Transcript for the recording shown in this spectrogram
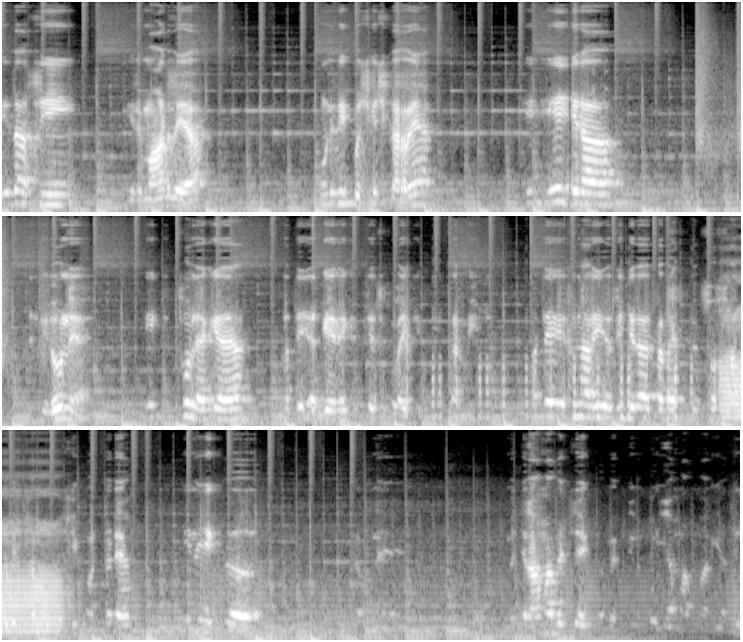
ਇਹਦਾ ਅਸੀਂ ਰਿਮਾਂਡ ਲਿਆ। ਹੁਣ ਇਹਦੀ ਪੁੱਛਗਿੱਛ ਕਰ ਰਹੇ ਹਾਂ ਕਿ ਇਹ ਜਿਹੜਾ ਹੀਰੋ ਨੇ ਇਹ ਕਿੱਥੋਂ ਲੈ ਕੇ ਆਇਆ ਅਤੇ ਅੱਗੇ ਨੇ ਕਿੱਥੇ ਸਪਲਾਈ ਕੀਤੀ ਕਰਨੀ? ਅਤੇ ਇਸ ਨਾਲ ਹੀ ਅਸੀਂ ਜਿਹੜਾ ਸਾਡਾ 107 ਵਿੱਚ ਪਹੁੰਚੜ ਹੈ ਇਹਨੇ ਇੱਕ ਆਪਣੇ ਮਜਰਾਮਾ ਵਿੱਚ ਇੱਕ ਵਿਅਕਤੀ ਨੂੰ ਗੋਲੀਆਂ ਮਾਰ ਮਾਰੀਆਂ ਸੀ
